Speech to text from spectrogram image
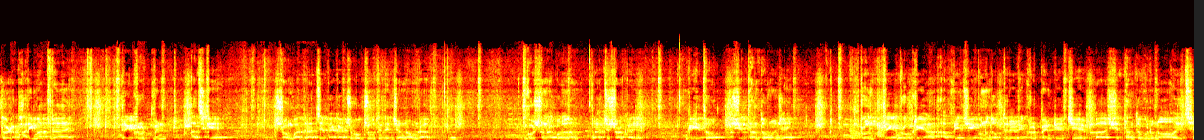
তবে একটা ভারী মাত্রায় রিক্রুটমেন্ট আজকে সংবাদ রাজ্যের বেকার যুবক যুবতীদের জন্য আমরা ঘোষণা করলাম, রাজ্য সরকারের গৃহীত সিদ্ধান্ত অনুযায়ী প্রত্যেক প্রক্রিয়া আপনি যে কোনো দপ্তরের রিক্রুটমেন্টের যে সিদ্ধান্তগুলো নেওয়া হয়েছে,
